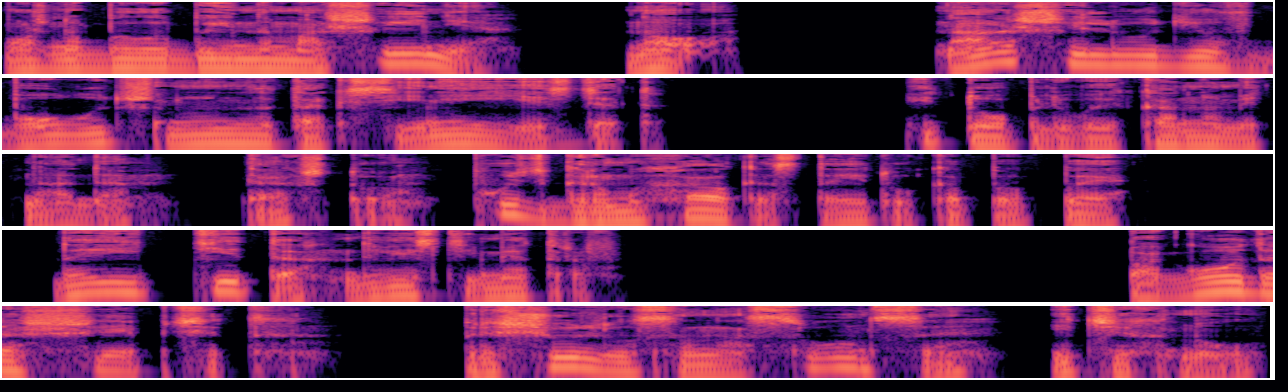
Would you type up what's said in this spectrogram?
Можно было бы и на машине, но наши люди в булочную на такси не ездят. И топливо экономить надо, так что пусть громыхалка стоит у КПП, да идти-то 200 метров. Погода шепчет, прищурился на солнце и чихнул.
